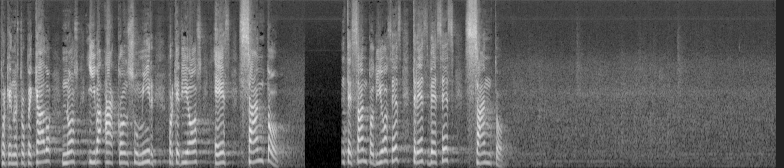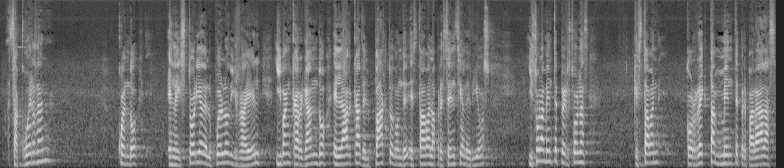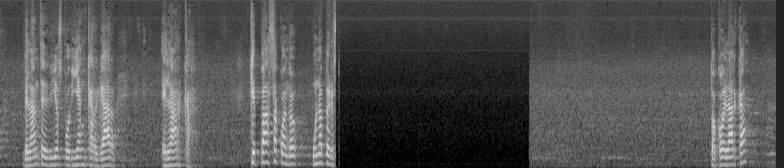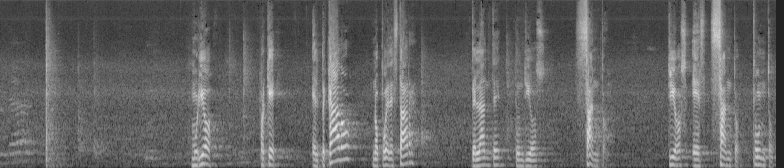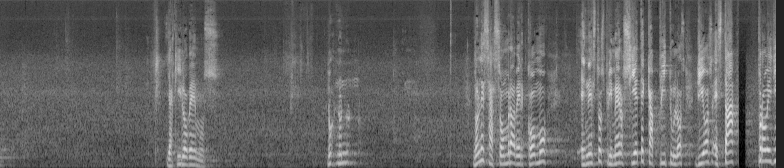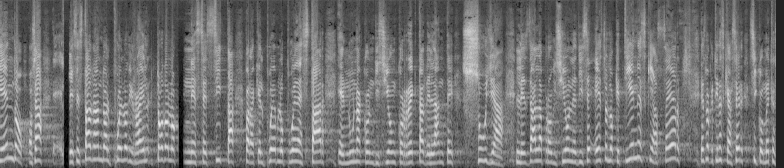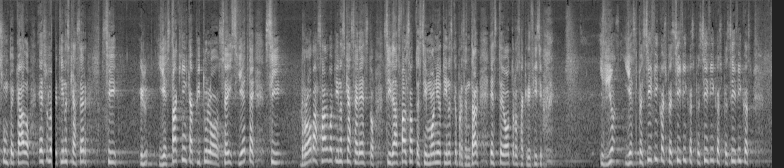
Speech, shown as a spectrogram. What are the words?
porque nuestro pecado nos iba a consumir, porque Dios es santo. Santo, Dios es tres veces santo. ¿Se acuerdan cuando en la historia del pueblo de Israel iban cargando el arca del pacto donde estaba la presencia de Dios? Y solamente personas que estaban correctamente preparadas delante de Dios podían cargar el arca. ¿Qué pasa cuando una persona tocó el arca? Murió. Porque el pecado no puede estar delante de un Dios santo. Dios es santo, punto. Y aquí lo vemos. No, no, no. ¿No les asombra ver cómo en estos primeros siete capítulos Dios está proveyendo, o sea, les está dando al pueblo de Israel todo lo que necesita para que el pueblo pueda estar en una condición correcta delante suya. Les da la provisión, les dice, esto es lo que tienes que hacer, es lo que tienes que hacer si cometes un pecado, eso es lo que tienes que hacer si, y está aquí en capítulo 6, 7, si robas algo tienes que hacer esto, si das falso testimonio tienes que presentar este otro sacrificio. Y, específico, específico, específico, específico.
